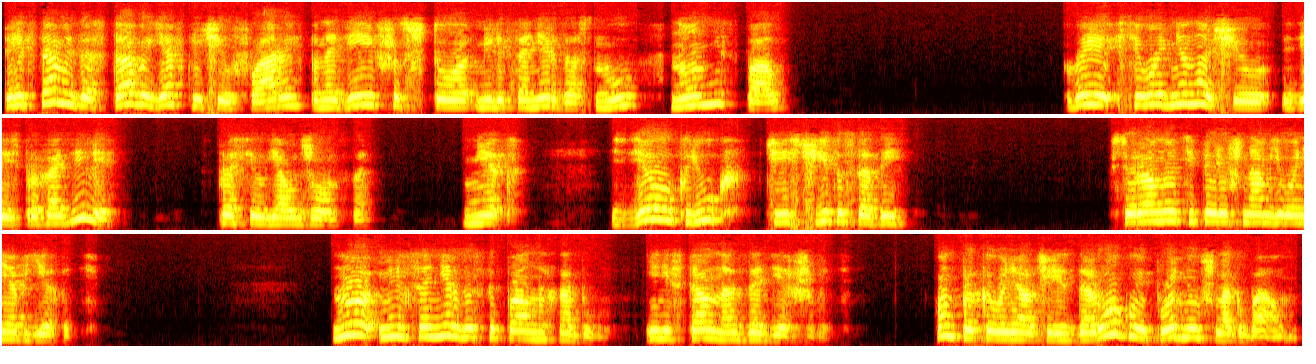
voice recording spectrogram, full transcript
Перед самой заставой я включил фары, понадеявшись, что милиционер заснул, но он не спал. «Вы сегодня ночью здесь проходили?» — спросил я у Джонса. «Нет, сделал крюк через чьи-то сады. Все равно теперь уж нам его не объехать». Но милиционер засыпал на ходу и не стал нас задерживать. Он проковылял через дорогу и поднял шлагбаум.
